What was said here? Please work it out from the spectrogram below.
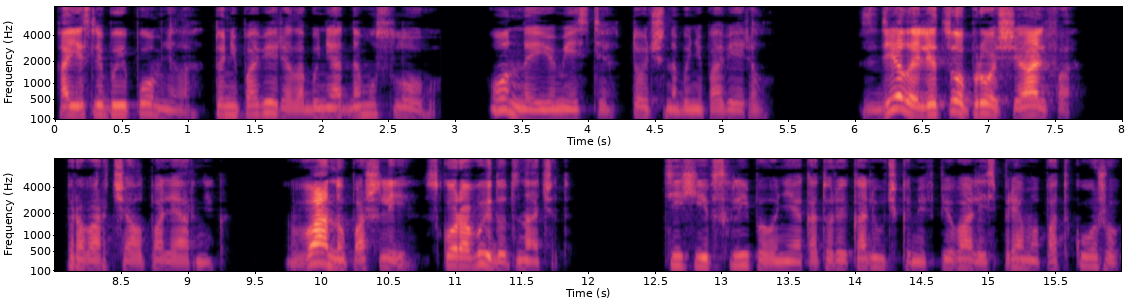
А если бы и помнила, то не поверила бы ни одному слову. Он на ее месте точно бы не поверил. «Сделай лицо проще, Альфа!» – проворчал полярник. «В ванну пошли, скоро выйдут, значит». Тихие всхлипывания, которые колючками впивались прямо под кожу,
